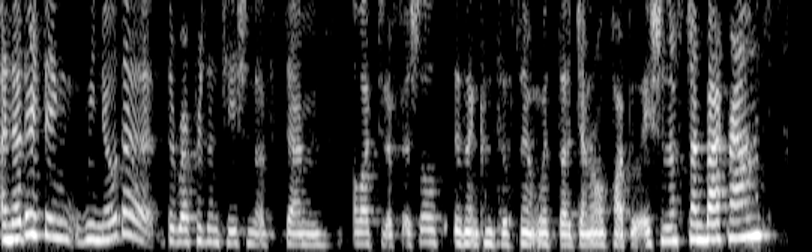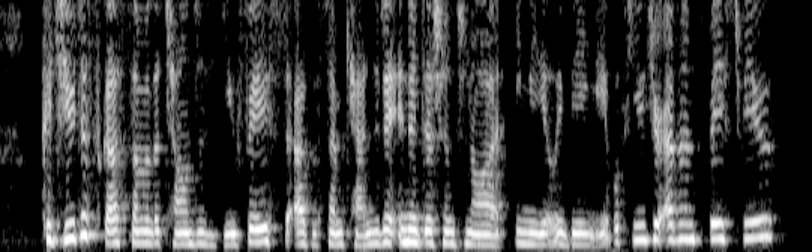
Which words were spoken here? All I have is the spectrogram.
Another thing, we know that the representation of STEM elected officials isn't consistent with the general population of STEM backgrounds. Could you discuss some of the challenges you faced as a STEM candidate, in addition to not immediately being able to use your evidence based views?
